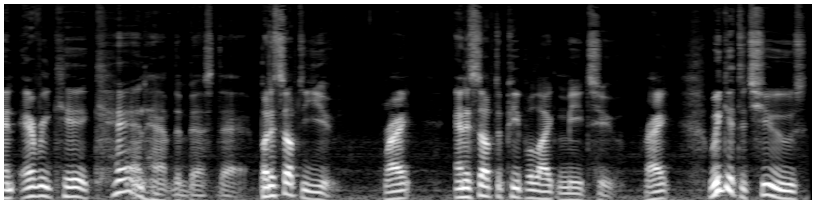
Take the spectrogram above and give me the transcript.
and every kid can have the best dad, but it's up to you, right? And it's up to people like me too, right? We get to choose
